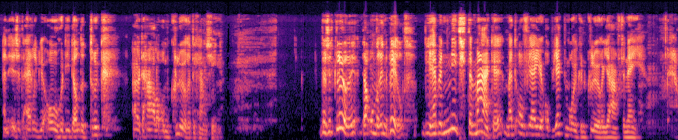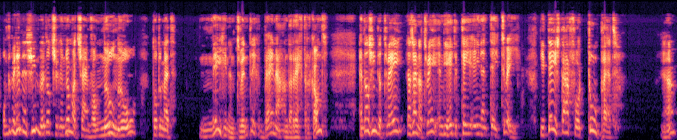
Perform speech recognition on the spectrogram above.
En is het eigenlijk je ogen die dan de truc uithalen om kleuren te gaan zien. Dus het kleuren daaronder in het beeld, die hebben niets te maken met of jij je object mooi kunt kleuren, ja of nee. Om te beginnen zien we dat ze genummerd zijn van 00 tot en met 29, bijna aan de rechterkant. En dan, zien er twee, dan zijn er twee en die heten T1 en T2. Die T staat voor toolpad. Ja?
